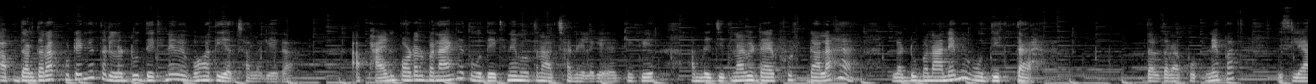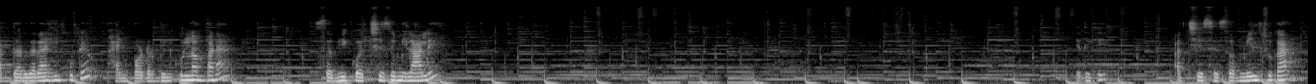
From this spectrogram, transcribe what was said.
आप दरदरा कूटेंगे तो लड्डू देखने में बहुत ही अच्छा लगेगा। आप फाइन पाउडर बनाएँगे तो वो देखने में उतना अच्छा नहीं लगेगा, क्योंकि हमने जितना भी ड्राई फ्रूट डाला है, लड्डू बनाने में वो दिखता है। दरदरा कूटने पर, इसलिए आप दरदरा ही कूटें फाइन पाउडर बिल्कुल न बनाएँ। सभी को अच्छे से मिला लें। ये देखिए, अच्छे से सब मिल चुका है।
